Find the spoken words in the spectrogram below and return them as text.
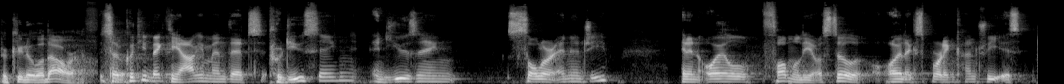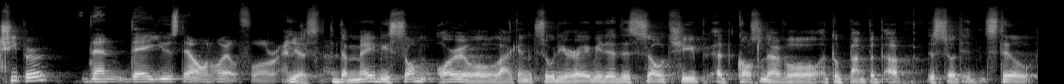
per kilowatt hour. So, so could you make the argument that producing and using solar energy in an oil formerly or still oil exporting country is cheaper than they use their own oil for energy. Yes, there may be some oil, like in Saudi Arabia, that is so cheap at cost level to pump it up, so it still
